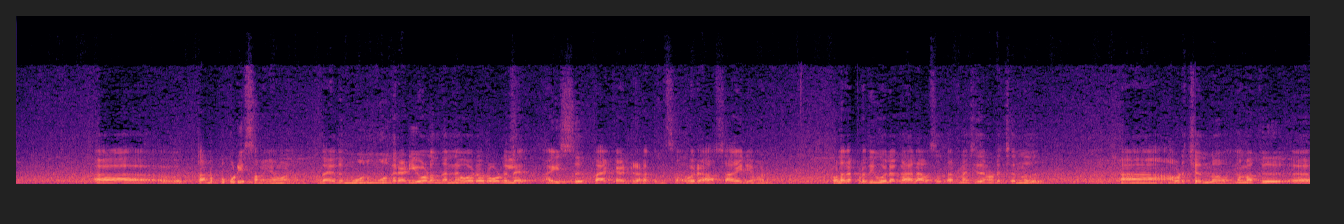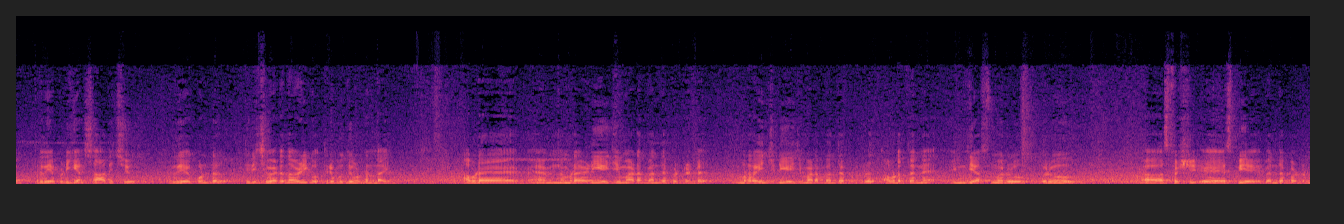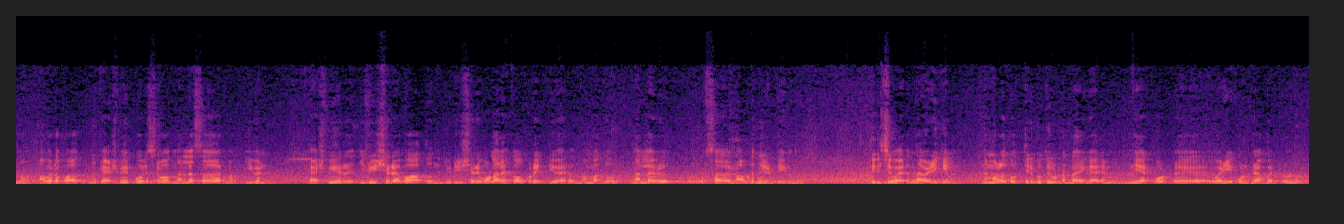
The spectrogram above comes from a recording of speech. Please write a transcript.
തണുപ്പ് കൂടിയ സമയമാണ്. അതായത് മൂന്ന് മൂന്നര അടിയോളം തന്നെ ഓരോ റോഡിൽ ഐസ് പാക്കായിട്ട് കിടക്കുന്ന ഒരു സാഹചര്യമാണ്. വളരെ പ്രതികൂല കാലാവസ്ഥ തരണം ചെയ്താണ് അവിടെ ചെന്നത്. അവിടെ ചെന്നു നമുക്ക് പ്രതിയെ പിടിക്കാൻ സാധിച്ചു. പ്രതിയെ കൊണ്ട് തിരിച്ചു വരുന്ന വഴിക്ക് ഒത്തിരി ബുദ്ധിമുട്ടുണ്ടായി. അവിടെ നമ്മുടെ ഡി ഐ ജിമാരെ ബന്ധപ്പെട്ടിട്ട് നമ്മുടെ റേഞ്ച് ഡി ഐ ജിമാരെ ബന്ധപ്പെട്ടിട്ട് അവിടെ തന്നെ ഇന്ത്യാസ് ഒരു ഒരു സ്പെഷ്യൽ എസ് പി ഐ ബന്ധപ്പെട്ടിരുന്നു. അവരുടെ ഭാഗത്തു നിന്ന് കാശ്മീർ പോലീസിന് നല്ല സഹകരണം. ഈവൻ കാശ്മീർ ജുഡീഷ്യറിയുടെ ഭാഗത്തു നിന്ന് ജുഡീഷ്യറി വളരെ കോപ്പറേറ്റീവ് ആയിരുന്നു. നമുക്ക് നല്ലൊരു സഹകരണം നിന്ന് കിട്ടിയിരുന്നു. തിരിച്ച് വരുന്ന വഴിക്കും നമ്മൾക്ക് ഒത്തിരി ബുദ്ധിമുട്ടുണ്ടായി കാര്യം എയർപോർട്ട് വഴി കൊണ്ടുവരാൻ പറ്റുള്ളൂ.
